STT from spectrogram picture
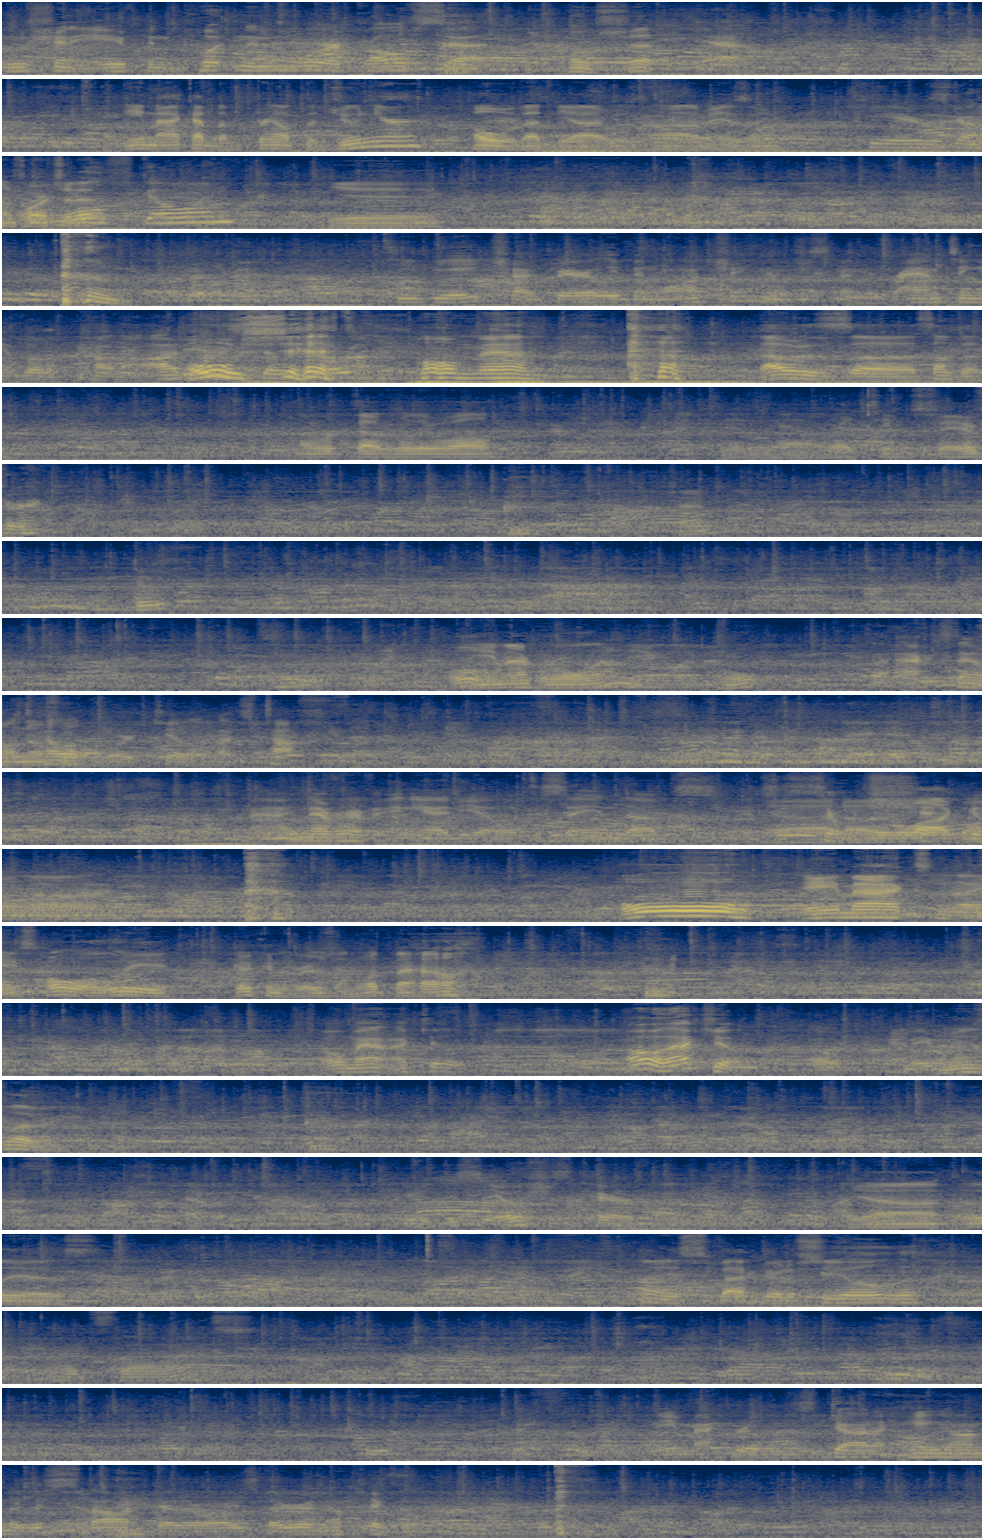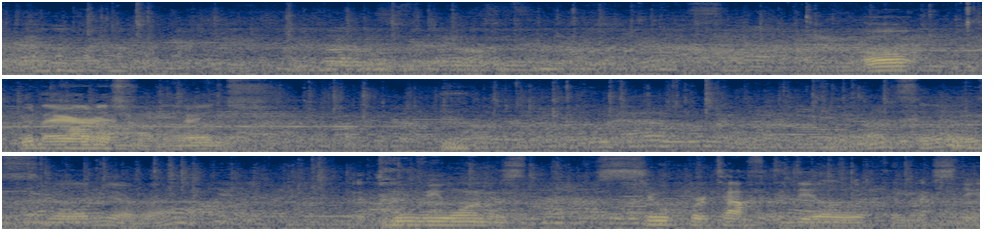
Moosh and Ave been putting in work all set. Oh shit. Yeah. aMac had to bring out the junior. Oh, that DI was not amazing. Pierre's got Unfortunate. wolf going. Yeah. TBH, I've barely been watching. I've just been ranting about how the audio. Oh shit. Oh man. that was uh, something. That worked out really well in uh, red team's favor. okay. Dude, Oh. aMac rolling. Oh. the accidental Oh, no teleport kill. That's tough. Man, I never have any idea what to say in dubs. It's Yeah, just so no, much there's a lot going going on. on. Oh, Amax, nice. Holy, good conversion. What the hell? Oh man, I killed. Oh, that killed. Oh, maybe. He's living. Terrifying. Yeah, it really is. Nice back there to shield. That's that. aMac really's gotta hang on to this stock, otherwise they're in a pickle. Oh, Good there. punish from Ledge. That's it. This is gonna be a wrap. The 2v1 is super tough to deal with in this game.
